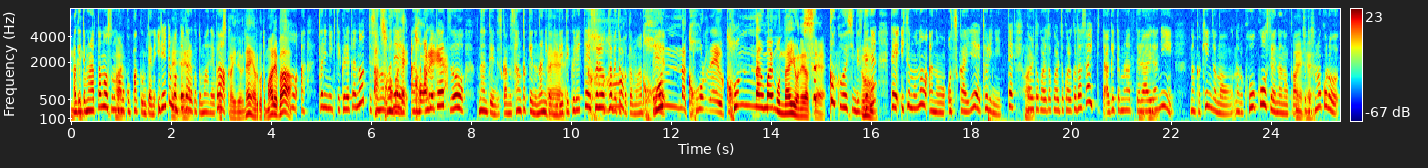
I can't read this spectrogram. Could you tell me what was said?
ん揚げてもらったのをそのままこうパックみたいに入れて持って帰ることもあれば、お使いでねやることもあれそうばあ取りに来てくれたのってその場であのこれ揚げたやつをなんていうんですかあの三角形の何かに入れてくれて、それを食べたこともあって。こんなこれこんなうまいもんないよねだっすってごく美味しいんです、うん。でねでいつものあのお使いで取りに行って、はい。これとこれとこれとこれくださいって言ってあげてもらってる間に、なんか近所のなんか高校生なのか、ええちょっとその頃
